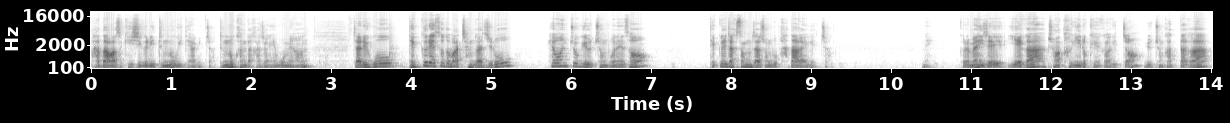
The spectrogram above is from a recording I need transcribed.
받아와서 게시글이 등록이 돼야겠죠. 등록한다 가정해 보면 자 그리고 댓글에서도 마찬가지로 회원 쪽에 요청 보내서 댓글 작성자 정보 받아와야겠죠. 네, 그러면 이제 얘가 정확하게 이렇게 가겠죠. 요청 갔다가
